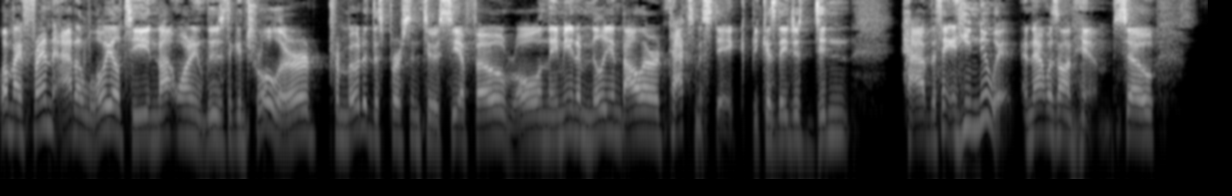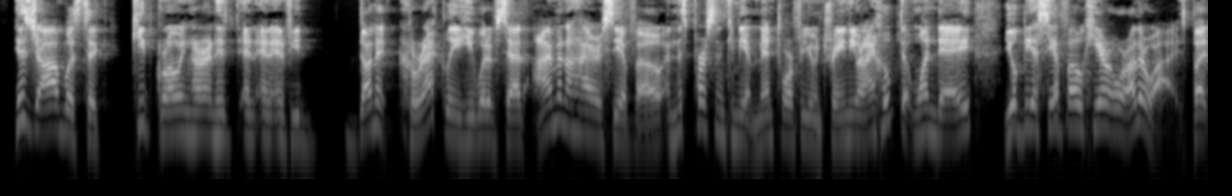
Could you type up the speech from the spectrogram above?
Well, my friend, out of loyalty, not wanting to lose the controller, promoted this person to a CFO role, and they made a million dollar tax mistake because they just didn't have the thing, and he knew it, and that was on him. So his job was to keep growing her, and his and, and, and if he'd done it correctly, he would have said, I'm going to hire a CFO, and this person can be a mentor for you and train you. And I hope that one day you'll be a CFO here or otherwise. But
